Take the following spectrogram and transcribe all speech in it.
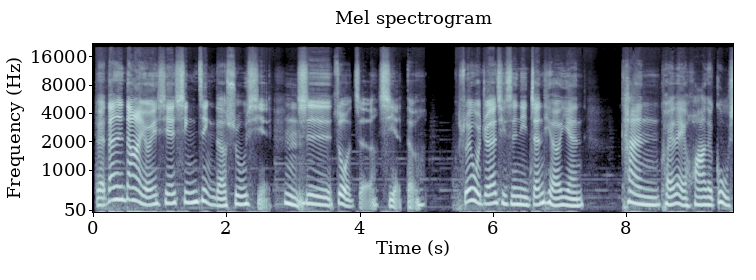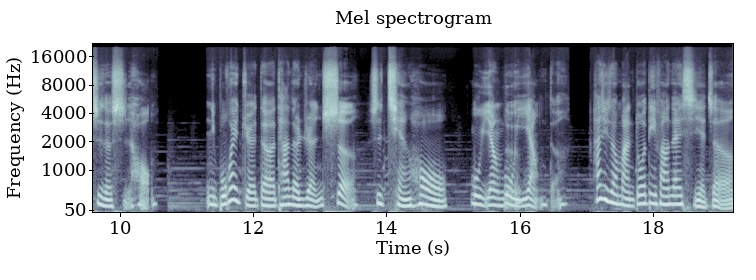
对。但是当然有一些心境的书写，嗯，是作者写的，嗯，所以我觉得其实你整体而言看《傀儡花》的故事的时候，你不会觉得他的人设是前后不一样的，不一样的。他其实有蛮多地方在写着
